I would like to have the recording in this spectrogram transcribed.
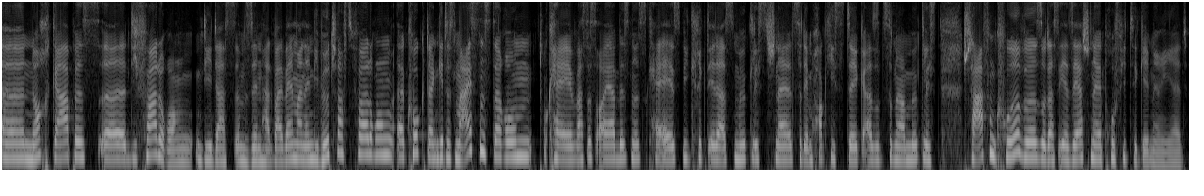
äh, noch gab es äh, die Förderung, die das im Sinn hat. Weil wenn man in die Wirtschaftsförderung äh, guckt, dann geht es meistens darum, okay, was ist euer Business Case? Wie kriegt ihr das möglichst schnell zu dem Hockeystick, also zu einer möglichst scharfen Kurve, sodass ihr sehr schnell Profite generiert?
